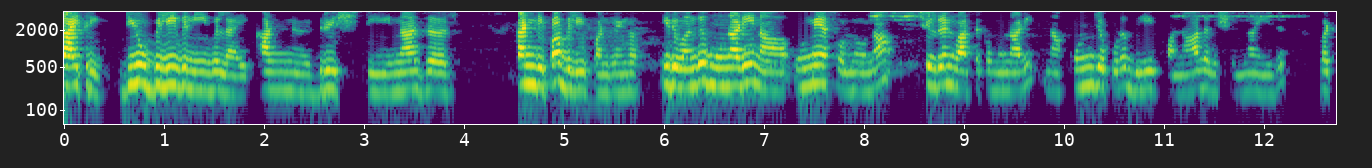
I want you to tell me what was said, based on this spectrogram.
Gayatri do you believe in evil eye கண்ணு திருஷ்டி நசர். கண்டிப்பா பிலீவ் பண்றேங்க. இது வந்து முன்னாடி நான் உண்மையாக சொல்லணும்னா சில்ட்ரன் வார்த்தைக்கு முன்னாடி நான் கொஞ்சம் கூட பிலீவ் பண்ணாத விஷயம் தான் இது. பட்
